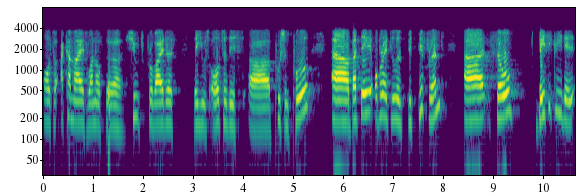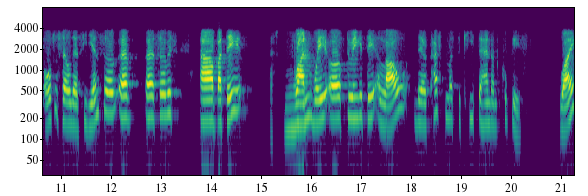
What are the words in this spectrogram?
also Akamai is one of the huge providers they use also this uh, push and pull, uh, but they operate a little bit different. Uh, so basically, they also sell their CDN ser service, but they one way of doing it. They allow their customers to keep their hand on cookies. Why?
